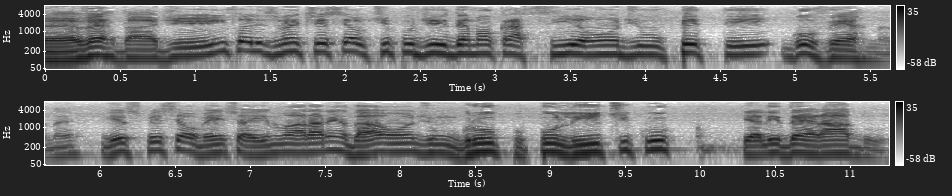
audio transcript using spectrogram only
É verdade. Infelizmente, esse é o tipo de democracia onde o PT governa, né? E especialmente aí no Ararendá, onde um grupo político, que é liderado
